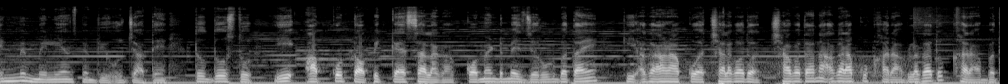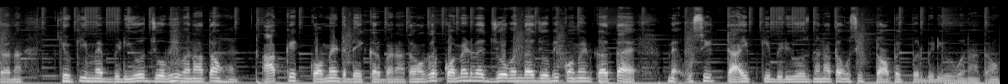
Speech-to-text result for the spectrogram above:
इनमें मिलियंस में व्यूज़ जाते हैं। तो दोस्तों, ये आपको टॉपिक कैसा लगा? कॉमेंट में ज़रूर बताएँ कि अगर आपको अच्छा लगा तो अच्छा बताना, अगर आपको ख़राब लगा तो ख़राब बताना। क्योंकि मैं वीडियो जो भी बनाता हूँ आपके कमेंट देखकर बनाता हूँ। अगर कमेंट में जो बंदा जो भी कमेंट करता है, मैं उसी टाइप की वीडियोस बनाता हूँ, उसी टॉपिक पर वीडियो बनाता हूँ।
